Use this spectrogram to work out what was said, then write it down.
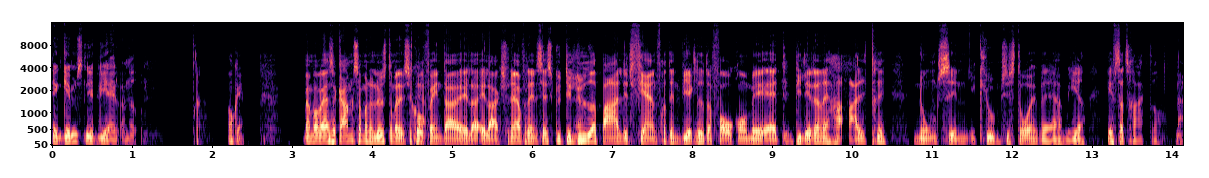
den gennemsnitlige alder ned. Okay. Man må være så gammel, som man har lyst, når man er FCK-fan, der, eller, eller aktionær for den sags skyld. Det lyder bare lidt fjern fra den virkelighed, der foregår med, at billetterne har aldrig nogensinde i klubbens historie været mere eftertragtet. Nej.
